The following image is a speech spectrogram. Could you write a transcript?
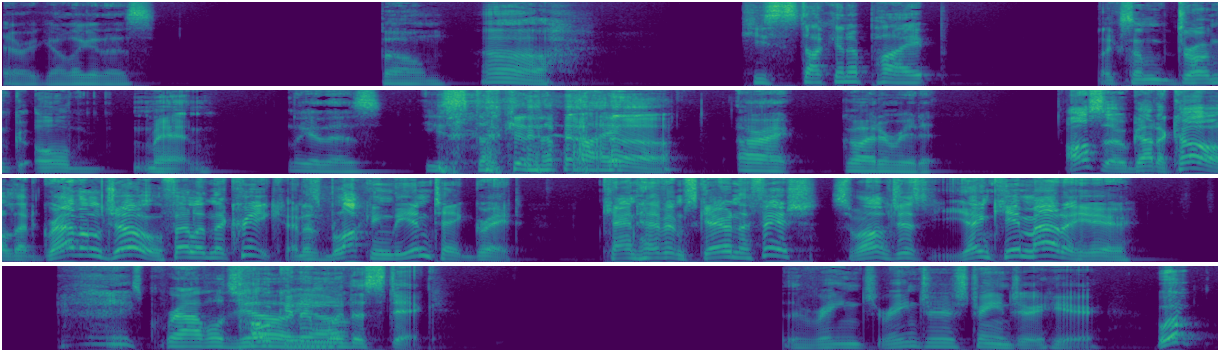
There we go. Look at this. Boom. Oh, He's stuck in a pipe. like some drunk old man. Look at this. He's stuck in the pipe. All right, go ahead and read it. Also, got a call that Gravel Joe fell in the creek and is blocking the intake grate. Can't have him scaring the fish, so I'll just yank him out of here. It's Gravel Joe. poking him yo. with a stick. The range, ranger stranger here. Whoop!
